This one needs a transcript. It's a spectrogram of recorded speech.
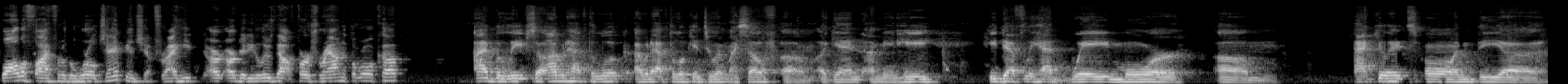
qualify for the World Championships, right? He or, or did he lose out first round at the World Cup? I believe so. I would have to look. I would have to look into it myself. Um, again, I mean, he he definitely had way more um, accolades on the uh,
